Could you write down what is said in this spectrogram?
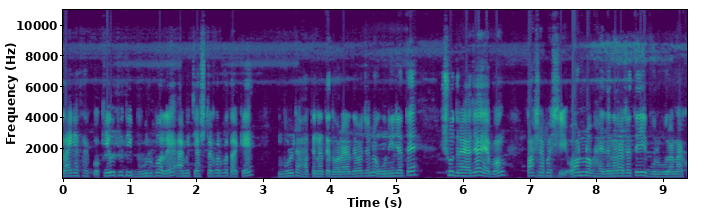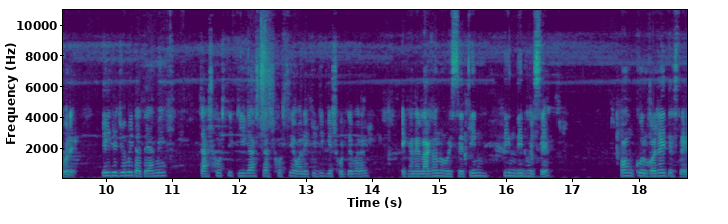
লাগে থাকব। কেউ যদি ভুল বলে, আমি চেষ্টা করব তাকে ভুলটা হাতে নাতে ধরায় দেওয়ার জন্য, উনি যাতে শুধরায়া যায় এবং পাশাপাশি অন্য ভাইদানারা যাতে এই ভুলগুলো না করে। এই যে জমিটাতে আমি চাষ করছি, কী গাছ চাষ করছি, অনেকে জিজ্ঞেস করতে পারেন। এখানে লাগানো হয়েছে তিন তিন দিন হয়েছে। অঙ্কুর গজাইতেছে।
